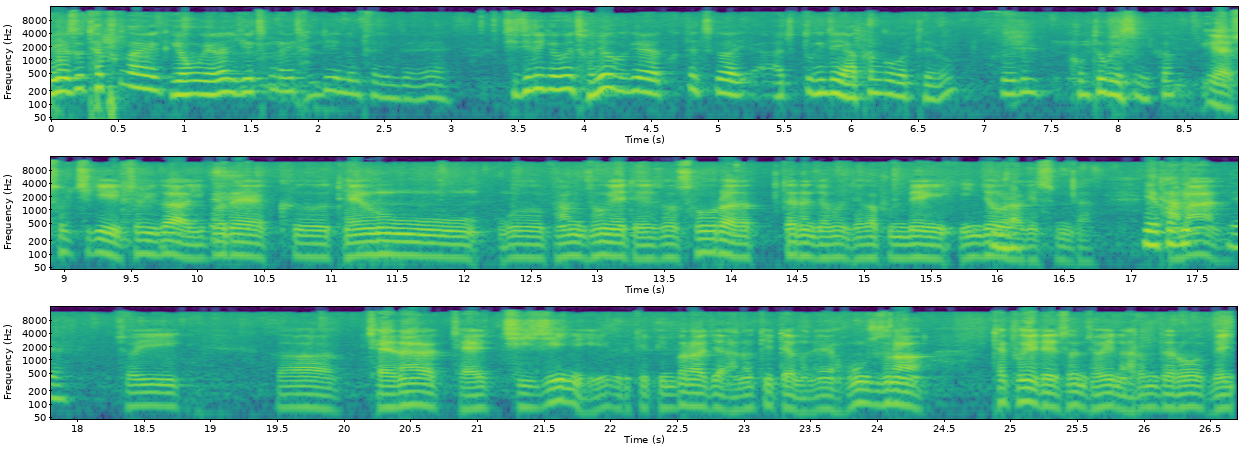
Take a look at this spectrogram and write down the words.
들어서 태풍의 경우에는 이게 상당히 잘 되어 있는 편인데, 지진의 경우는 전혀 그게 콘텐츠가 아직도 굉장히 약한 것 같아요. 그거 좀 검토해 보셨습니까? 예, 솔직히 저희가 이번에 그 대응 어, 방송에 대해서 소홀했다는 점을 제가 분명히 인정을 음. 하겠습니다. 예, 거기- 다만 네. 저희가 재나 재 지진이 그렇게 빈번하지 않았기 때문에 홍수나 태풍에 대해서는 저희 나름대로 맨,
